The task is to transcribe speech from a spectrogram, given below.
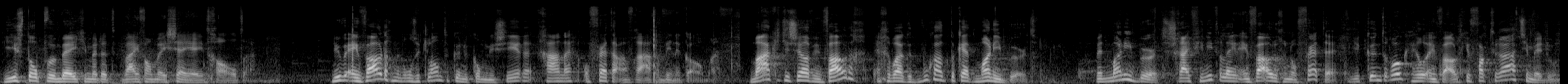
hier stoppen we een beetje met het wij van WC eendgehalte. Nu we eenvoudig met onze klanten kunnen communiceren, gaan er offerteaanvragen binnenkomen. Maak het jezelf eenvoudig en gebruik het boekhoudpakket Moneybird. Met Moneybird schrijf je niet alleen eenvoudig een offerte, je kunt er ook heel eenvoudig je facturatie mee doen.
